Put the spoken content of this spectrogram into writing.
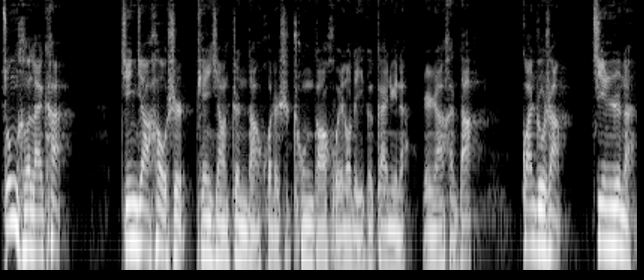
综合来看，金价后市偏向震荡或者是冲高回落的一个概率呢仍然很大。关注上。近日呢，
